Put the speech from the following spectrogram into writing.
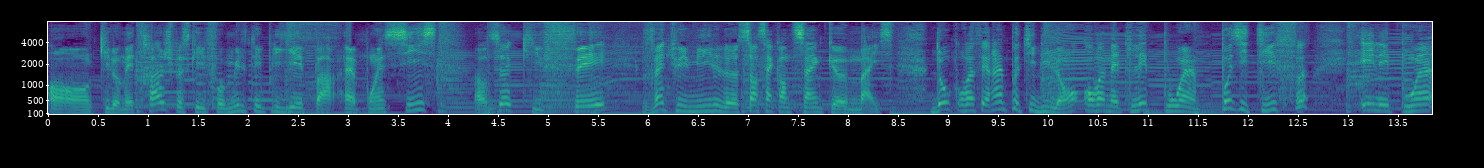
en kilométrage parce qu'il faut multiplier par 1.6 alors ce qui fait 28 155 miles. Donc on va faire un petit bilan, on va mettre les points positifs et les points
